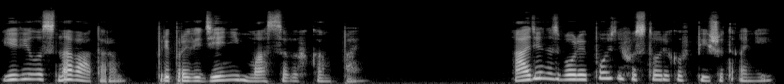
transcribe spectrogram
явилась новатором при проведении массовых кампаний. Один из более поздних историков пишет о ней:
